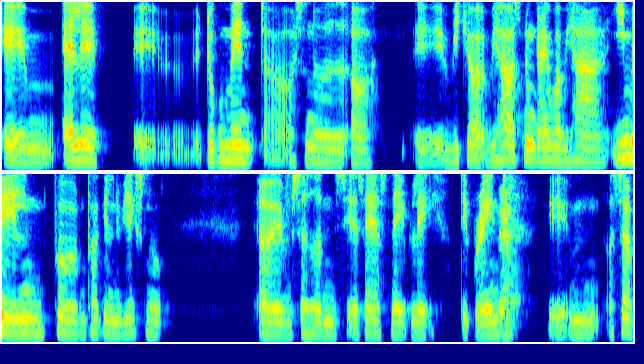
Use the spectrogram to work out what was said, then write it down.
øh, alle øh, dokumenter og sådan noget, og øh, vi, kan, vi har også nogle gange, hvor vi har e-mailen på den pågældende virksomhed, og øh, så hedder den CSR-snabelag, det brand. Ja. Øhm, og så,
